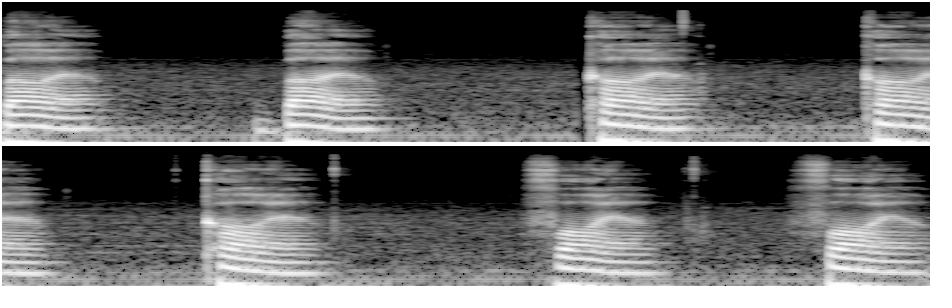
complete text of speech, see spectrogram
boil boil coil coil coil foil foil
